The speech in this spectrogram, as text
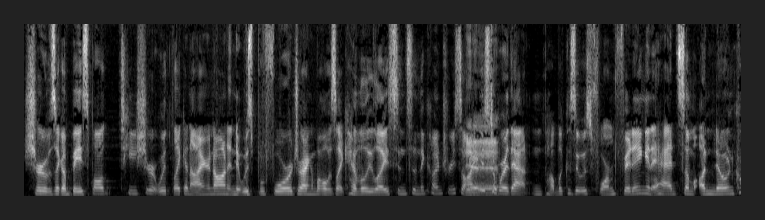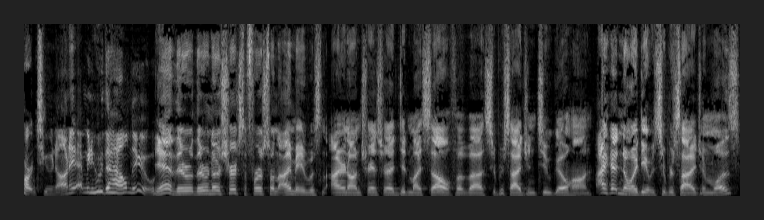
shirt. It was like a baseball T-shirt with like an iron on, and it was before Dragon Ball was like heavily licensed in the country. So I Yeah, used to wear that in public because it was form fitting and it had some unknown cartoon on it. I mean, who the hell knew? Yeah, there were, there were no shirts. The first one I made was an iron-on transfer I did myself of uh, Super Saiyan 2 Gohan. I had no idea what Super Saiyan was.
